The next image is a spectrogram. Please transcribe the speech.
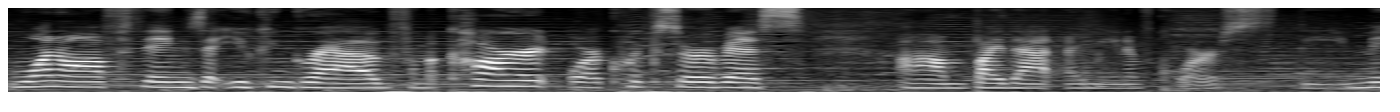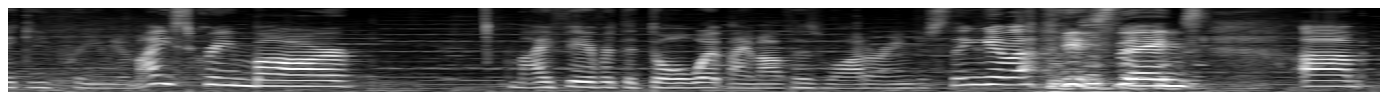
one-off things that you can grab from a cart or a quick service. Um, by that I mean, of course, the Mickey Premium Ice Cream Bar, my favorite, the Dole Whip. My mouth is watering just thinking about these things. Um,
